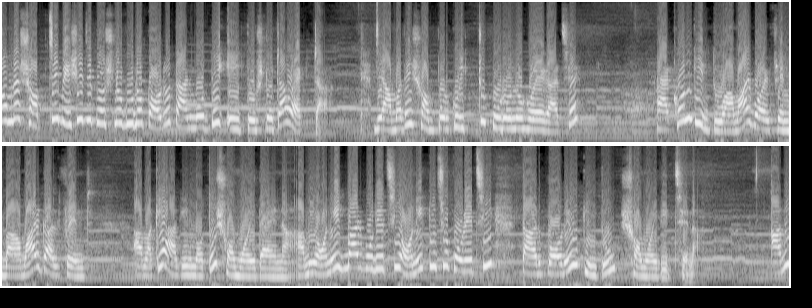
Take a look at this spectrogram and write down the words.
তোমরা সবচেয়ে বেশি যে প্রশ্নগুলো করো, তার মধ্যে এই প্রশ্নটাও একটা। যে আমাদের সম্পর্ক একটু পুরনো হয়ে গেছে, এখন কিন্তু আমার বয়ফ্রেন্ড বা আমার গার্লফ্রেন্ড আমাকে আগের মতো সময় দেয় না। আমি অনেকবার বলেছি, অনেক কিছু করেছি, তারপরেও কিন্তু সময় দিচ্ছে না। আমি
